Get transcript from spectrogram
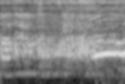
Skip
